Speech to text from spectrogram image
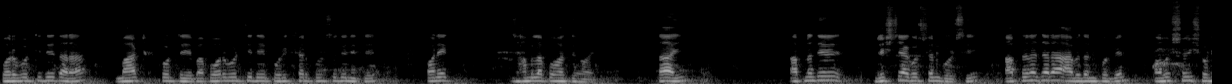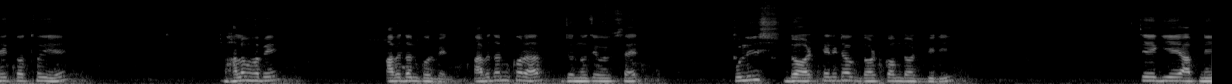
পরবর্তীতে তারা মাঠ করতে বা পরবর্তীতে পরীক্ষার প্রস্তুতি নিতে অনেক ঝামেলা পোহাতে হয়। তাই আপনাদের দৃষ্টি আকর্ষণ করছি। আপনারা যারা আবেদন করবেন, অবশ্যই সঠিক তথ্য দিয়ে ভালোভাবে আবেদন করবেন। আবেদন করার জন্য যে website police dot teletalk dot com dot BD তে গিয়ে আপনি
